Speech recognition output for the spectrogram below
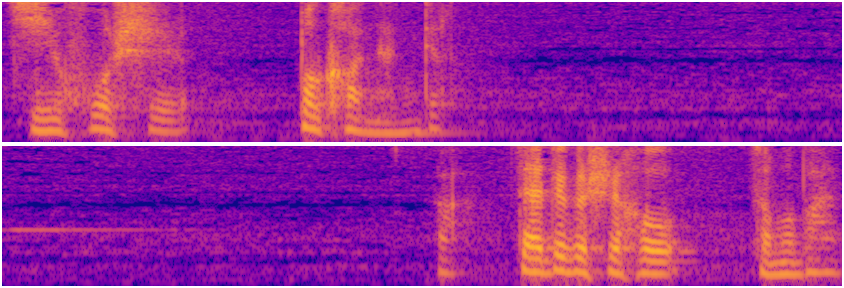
几乎是不可能的了。啊，在这个时候怎么办？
